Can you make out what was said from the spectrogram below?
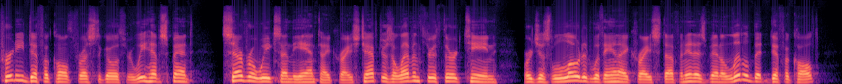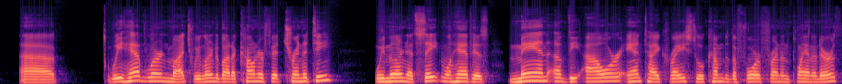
pretty difficult for us to go through. We have spent several weeks on the Antichrist. Chapters 11 through 13 were just loaded with Antichrist stuff, and it has been a little bit difficult. Uh, we have learned much. We learned about a counterfeit trinity. We learned that Satan will have his man of the hour, Antichrist, who will come to the forefront on planet Earth.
